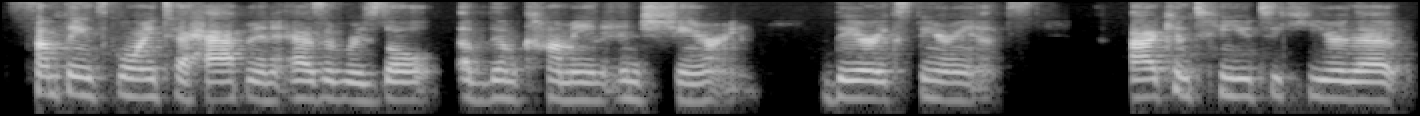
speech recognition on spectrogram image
something's going to happen as a result of them coming and sharing their experience. I continue to hear that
